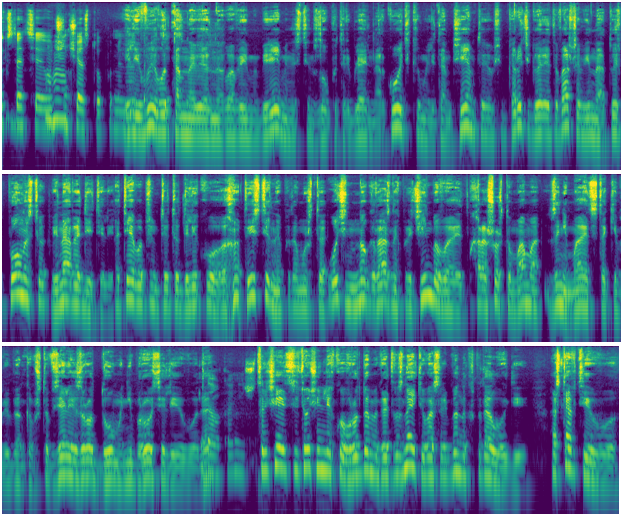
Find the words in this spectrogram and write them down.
Вот- кстати, Мгм. очень часто упоминают. Или вы вот там, родители. наверное, во время беременности злоупотребляли наркотиком или там чем-то. В общем, короче говоря, это ваша вина. То есть полностью вина родителей. Хотя, в общем-то, это далеко от истины, потому что очень много разных причин бывает. Хорошо, что мама занимается таким ребенком, что взяли из роддома, не бросили его, да? Да, конечно. Встречается ведь очень легко. В роддоме говорят, вы знаете, у вас ребенок с патологией. Оставьте его.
